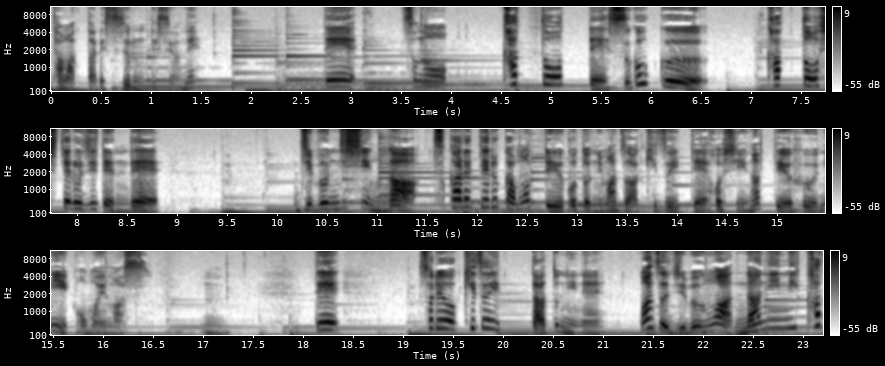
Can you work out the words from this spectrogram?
溜まったりするんですよね。でその葛藤ってすごく葛藤してる時点で自分自身が疲れてるかもっていうことにまずは気づいてほしいなっていうふうに思います。うん、でそれを気づいた後にねまず自分は何に葛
